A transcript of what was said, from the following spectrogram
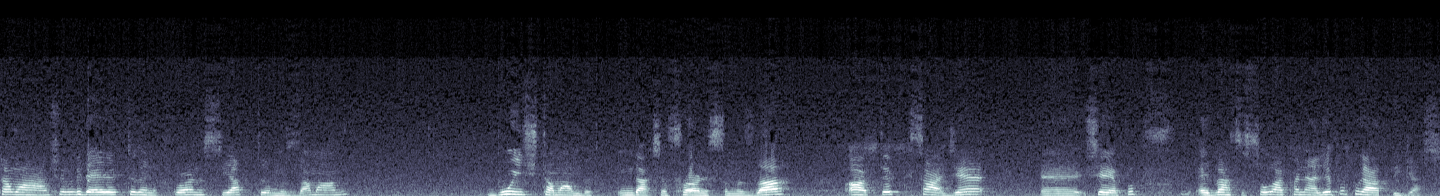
Tamam. Şimdi de elektronik furnace yaptığımız zaman bu iş tamamdır. Induction furnace'ımızla artık sadece e, şey yapıp advanced solar panel yapıp rahatlayacağız.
